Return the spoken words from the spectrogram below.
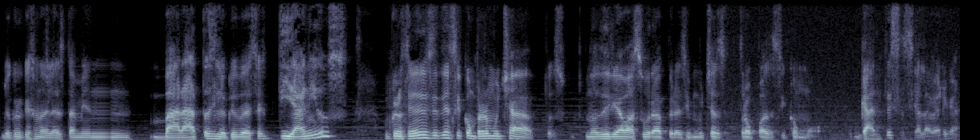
Yo creo que es una de las también baratas, y lo que voy a decir, tiránidos. Porque los tiránidos tienes que comprar mucha, pues no diría basura, pero así muchas tropas así como gantes hacia la verga.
